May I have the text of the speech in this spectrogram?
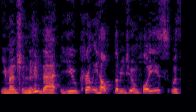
you mentioned mm-hmm. that you currently help W two employees with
